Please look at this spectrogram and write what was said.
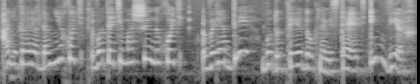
Они говорят, да мне хоть вот эти машины хоть в ряды будут перед окнами стоять и вверх.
